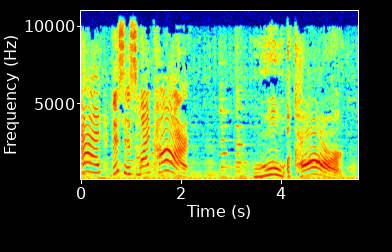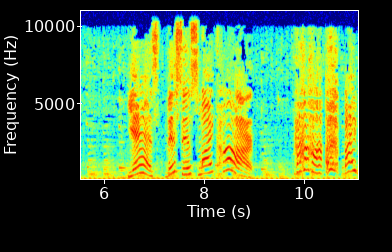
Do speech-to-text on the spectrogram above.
Hi, this is my car. Ooh, a car. Yes, this is my car. bye bye.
